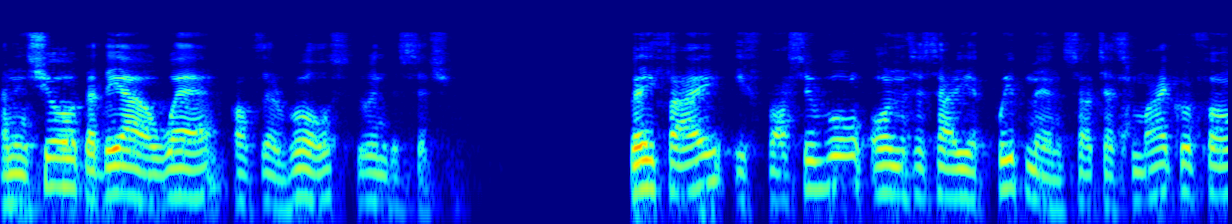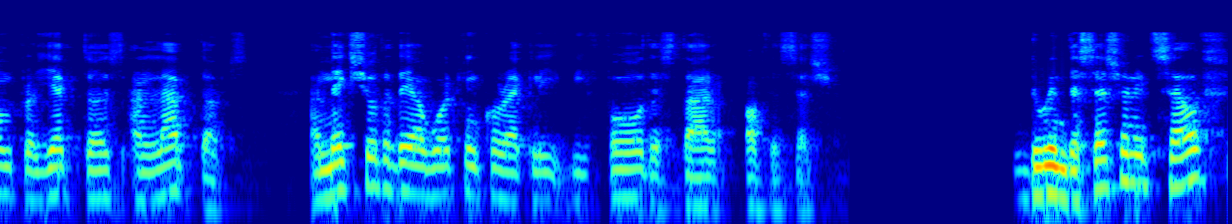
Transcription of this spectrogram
and ensure that they are aware of their roles during the session. Verify, if possible, all necessary equipment such as microphone, projectors, and laptops, and make sure that they are working correctly before the start of the session. During the session itself,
